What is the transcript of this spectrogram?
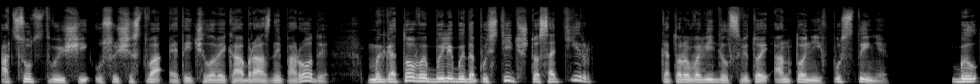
отсутствующий у существа этой человекообразной породы, мы готовы были бы допустить, что сатир, которого видел святой Антоний в пустыне, был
